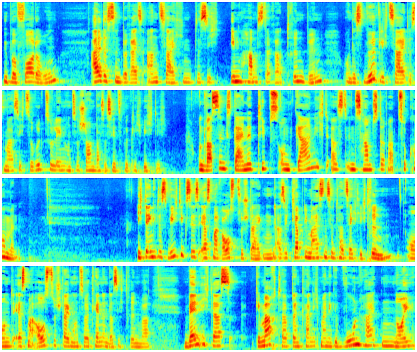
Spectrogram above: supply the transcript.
Überforderung, All das sind bereits Anzeichen, dass ich im Hamsterrad drin bin und es wirklich Zeit ist, mal sich zurückzulehnen und zu schauen, was ist jetzt wirklich wichtig. Und was sind deine Tipps, um gar nicht erst ins Hamsterrad zu kommen? Ich denke, das Wichtigste ist erstmal rauszusteigen. Also ich glaube, die meisten sind tatsächlich drin und erstmal auszusteigen und zu erkennen, dass ich drin war. Wenn ich das gemacht habe, dann kann ich meine Gewohnheiten neu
